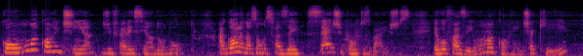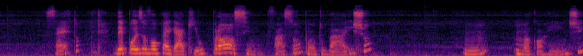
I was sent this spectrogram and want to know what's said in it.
Com uma correntinha diferenciando um do outro. Agora, nós vamos fazer sete pontos baixos. Eu vou fazer uma corrente aqui, certo? Depois, eu vou pegar aqui o próximo, faço um ponto baixo, um, uma corrente,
